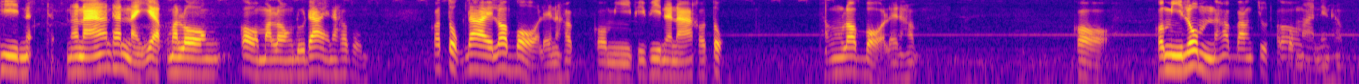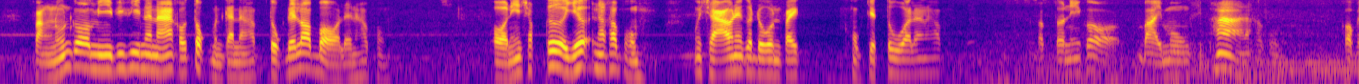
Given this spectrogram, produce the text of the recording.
พี่ๆนะนะนะท่านไหนอยากมาลองก็มาลองดูได้นะครับผม ก็ตกได้รอบบ่อเลยนะครับ ก็มีพี่ๆนะนะเขาตกทั้งรอบบ่อเลยนะครับ ก็ก็มีร่มนะครับ บางจุดก็ประมาณนี้นะครับ ฝั่งนู้นก็มีพี่ๆนะนะเขาตกเหมือนกันนะครับ ตกได้รอบบ่อเลยนะครับ ผมบ่อนี้ช็อกเกอร์เยอะนะครับ ผมเมื่อเช้าเนี่ยก็โดนไปหกเจ็ดตัวแล้วนะครับ ครับตอนนี้ก็บ่ายโมงสิบห้านะครับ ผมก็ไป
